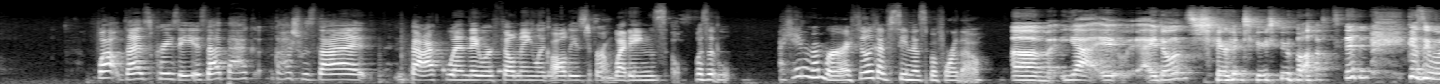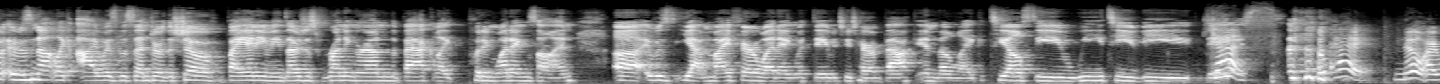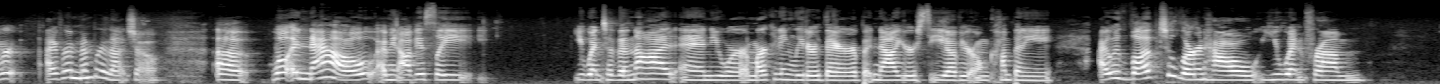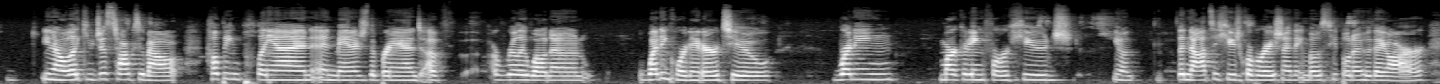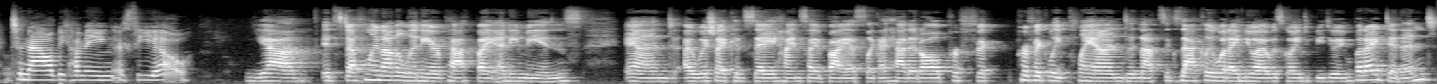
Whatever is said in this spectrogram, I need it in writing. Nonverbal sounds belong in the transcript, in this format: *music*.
Wow, that's crazy. Is that back? Gosh, was that back when they were filming like all these different weddings? Was it? I can't remember. I feel like I've seen this before though. Um, yeah, it, I don't *laughs* share it too too often because it, it was not like I was the center of the show by any means. I was just running around in the back like putting weddings on. Uh, it was yeah, my fair wedding with David Tutera back in the like TLC We TV. Days. Yes. *laughs* okay. No, I re- I remember that show. Uh, well, and now, I mean, obviously, you went to the Knot and you were a marketing leader there, but now you're CEO of your own company. I would love to learn how you went from, you know, like you just talked about, helping plan and manage the brand of a really well known wedding coordinator to running marketing for a huge, you know, the Knot's a huge corporation. I think most people know who they are, to now becoming a CEO. Yeah, it's definitely not a linear path by any means. And I wish I could say hindsight bias, like I had it all perfect, perfectly planned, and that's exactly what I knew I was going to be doing, but I didn't.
